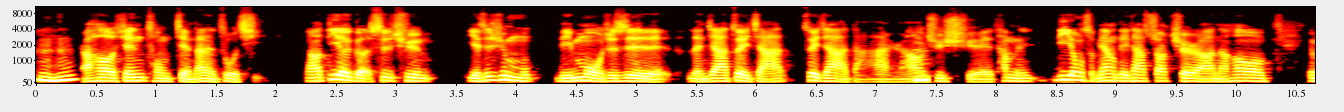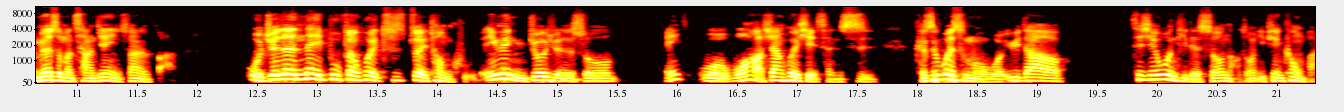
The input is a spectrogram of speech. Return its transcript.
嗯哼，然后先从简单的做起，然后第二个是去，也是去临摹，就是人家最佳最佳的答案，然后去学他们利用什么样的 data structure 啊，然后有没有什么常见演算法。我觉得那一部分会是最痛苦的，因为你就会觉得说，哎，我我好像会写程式，可是为什么我遇到这些问题的时候脑中一片空白？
